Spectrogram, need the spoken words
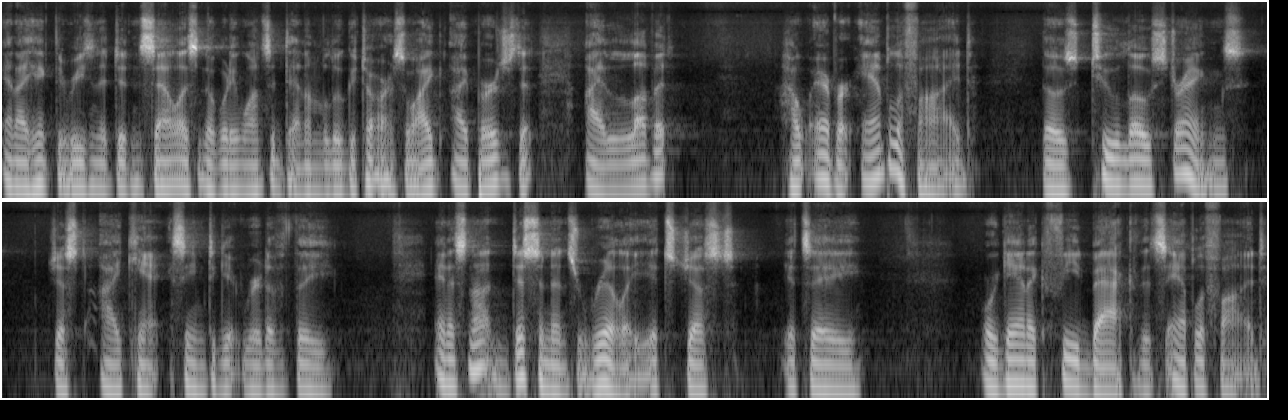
and I think the reason it didn't sell is nobody wants a denim blue guitar. So I, I purchased it. I love it. However, amplified, those two low strings, just I can't seem to get rid of the. And it's not dissonance really. It's just it's a organic feedback that's amplified.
